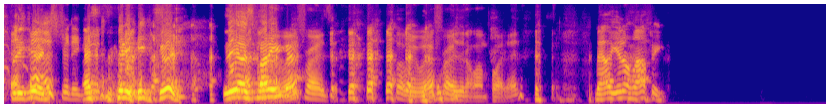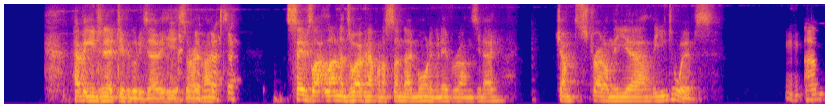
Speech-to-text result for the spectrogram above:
pretty good. That's pretty good. That's pretty good. Leo's funny. We were frozen. I thought we were frozen at one point then. Mal, you're not laughing. Having internet difficulties over here. Sorry, mate. Seems like London's woken up on a Sunday morning when everyone's, you know, jumped straight on the uh, the interwebs. Um,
